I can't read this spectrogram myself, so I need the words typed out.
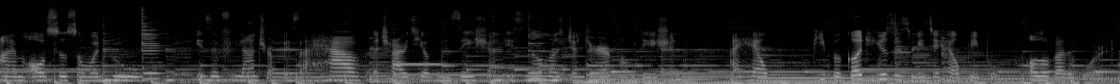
I'm also someone who is a philanthropist. I have a charity organization. It's known as Janjera Foundation. I help people. God uses me to help people all over the world.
